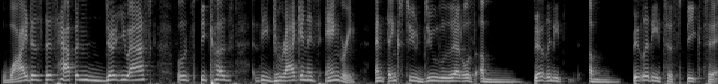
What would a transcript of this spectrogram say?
Why does this happen, do you ask? Well, it's because the dragon is angry, and thanks to Dolittle's ability ability to speak to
